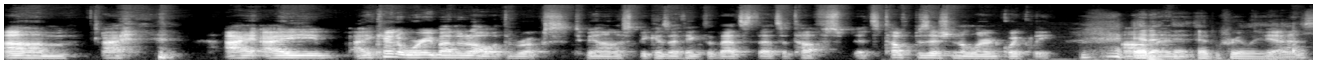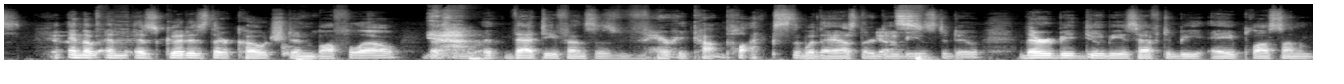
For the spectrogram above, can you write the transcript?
Um, I I I, I kind of worry about it all with the Rooks, to be honest, because I think that that's that's a tough it's a tough position to learn quickly. Um, it, and, it really yeah, is. Yeah. And the and as good as they're coached in Buffalo, yeah. that defense is very complex. What they ask their yes. DBs to do, their DBs have to be a plus on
